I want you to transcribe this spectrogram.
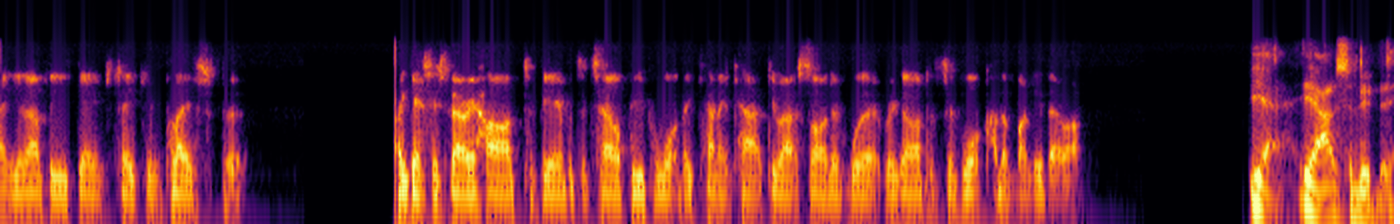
and you'd have these games taking place. But I guess it's very hard to be able to tell people what they can and can't do outside of work, regardless of what kind of money they're on. Yeah, yeah, absolutely.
